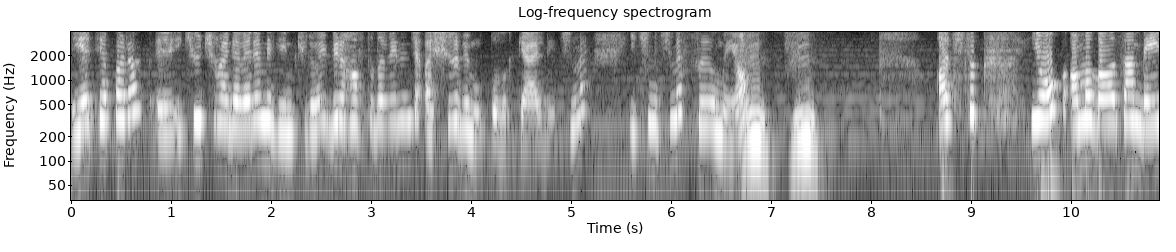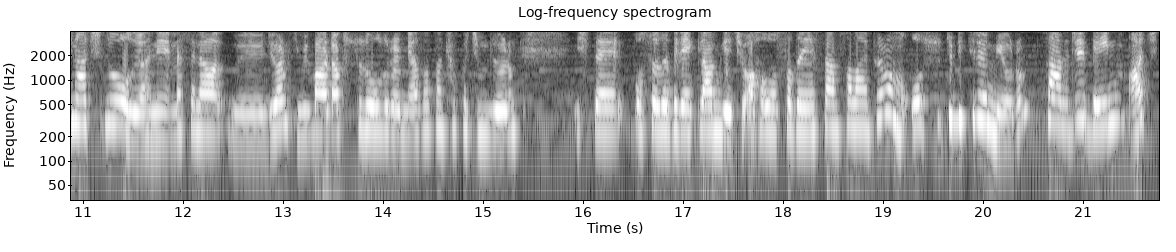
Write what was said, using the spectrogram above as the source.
diyet yaparak 2-3 ayda veremediğim kiloyu bir haftada verince aşırı bir mutluluk geldi içime. İçim içime sığmıyor. Açlık yok ama bazen beyin açlığı oluyor. Hani mesela e, diyorum ki bir bardak su dolduruyorum ya zaten çok açım diyorum. İşte o sırada bir reklam geçiyor. Ah olsa da yesem falan yapıyorum ama o sütü bitiremiyorum. Sadece beynim aç.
